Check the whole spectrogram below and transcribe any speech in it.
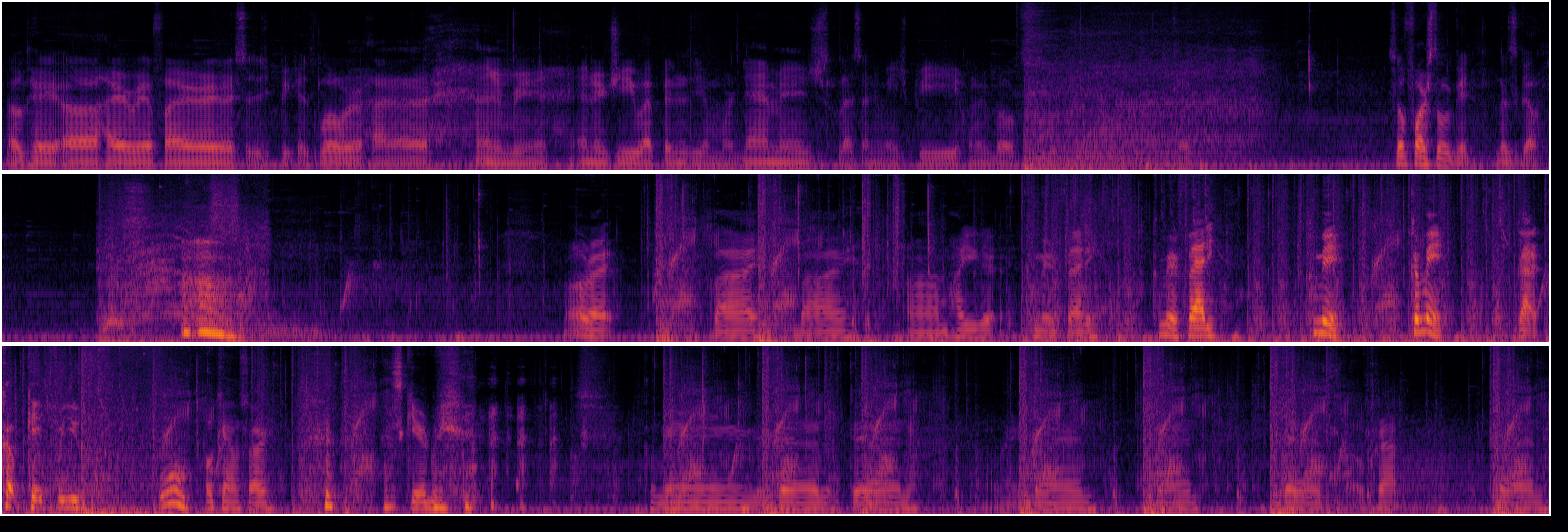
Okay, uh, higher rate of fire because lower higher enemy energy weapons deal more damage, less enemy HP, homing bolts. Okay. So far, so good. Let's go. All right. Bye. Bye. Um, how you get? Come here, fatty. Come here, fatty. Come here. Come here. Got a cupcake for you. Ooh. Okay, I'm sorry. that scared me. Come here. You're dead. Dead. All right. Dead. Dead. Dead. Oh crap. Dead.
